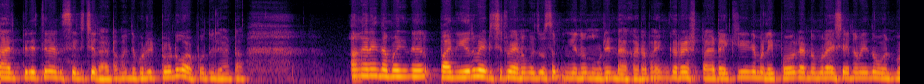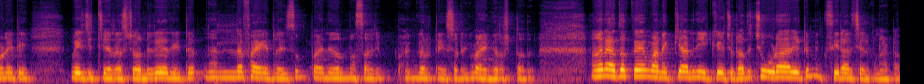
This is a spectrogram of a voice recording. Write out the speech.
താല്പര്യത്തിനനുസരിച്ച് ഇടാം കേട്ടോ. മഞ്ഞപ്പൊടി ഇട്ടുകൊണ്ട് കുഴപ്പമൊന്നുമില്ല കേട്ടോ. അങ്ങനെ നമ്മളിങ്ങനെ പനീർ മേടിച്ചിട്ട് വേണം ഒരു ദിവസം ഇങ്ങനെ ഒന്നുകൂടി കേട്ടോ. ഭയങ്കര ഇഷ്ടമായിട്ട് എനിക്ക് നമ്മളിപ്പോൾ രണ്ട് മൂന്ന് പ്രാവശ്യം നമ്മൾ ഈ നോൻപോണായിട്ട് വെജിറ്റേറിയൻ റെസ്റ്റോറന്റിൽ കയറിയിട്ട് നല്ല ഫ്രൈഡ് റൈസും പനീർ മസാലയും ഭയങ്കര ടേസ്റ്റാണ് എനിക്ക് ഭയങ്കര ഇഷ്ടമാണ്. അങ്ങനെ അതൊക്കെ വണക്കിയാണ് നീക്കി വെച്ചിട്ട് അത് ചൂടാറിയിട്ട് മിക്സിയിൽ അരച്ചെടുക്കണം കേട്ടോ.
